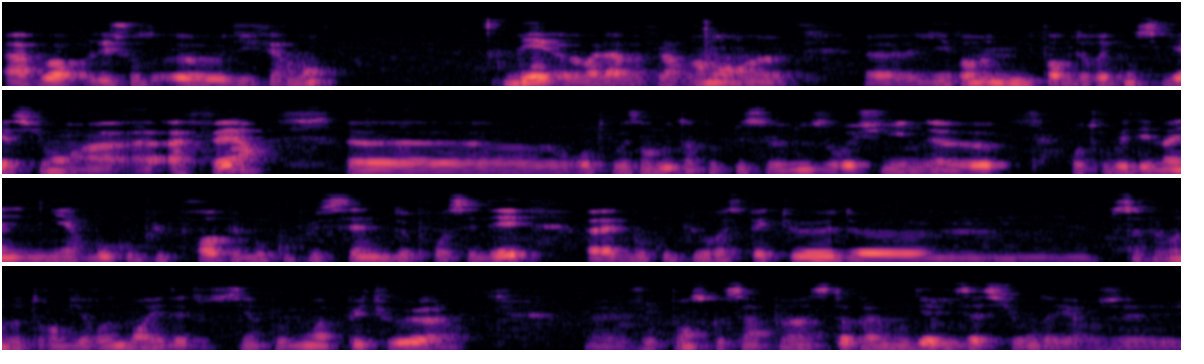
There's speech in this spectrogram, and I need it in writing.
à voir les choses différemment. Mais voilà, il va falloir vraiment euh, il y a vraiment une forme de réconciliation à, faire, euh, retrouver sans doute un peu plus nos origines, euh, retrouver des manières beaucoup plus propres et beaucoup plus saines de procéder, être beaucoup plus respectueux de tout simplement notre environnement et d'être aussi un peu moins pétueux. Alors, je pense que c'est un peu un stop à la mondialisation. D'ailleurs, j'ai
